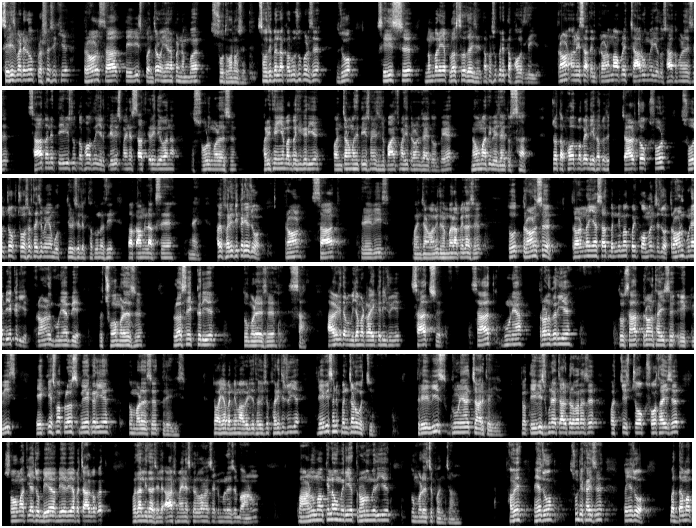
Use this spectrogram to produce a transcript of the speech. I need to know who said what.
Speaker 1: Series માટેનો પ્રશ્ન શીખીએ. ત્રણ, સાત, ત્રેવીસ, પંચાણું, અહીંયા આપણે નંબર શોધવાનો છે. સૌથી પહેલાં કરવું શું પડશે? જો સિરીઝ છે નંબર અહીંયા પ્લસ થતો થાય છે. તો આપણે શું કરીએ? તફાવત લઈએ. ત્રણ અને સાત, એટલે ત્રણમાં આપણે ચાર ઉમેરીએ તો સાત મળે છે. સાત અને ત્રેવીસનો તફાવત લઈએ, એટલે ત્રેવીસ માઇનસ સાત કરી દેવાના, તો સોળ મળે છે. ફરીથી અહીંયા બાદબાકી કરીએ. પંચાણુંમાંથી ત્રીસ માઇનસ જો પાંચમાંથી ત્રણ જાય તો બે, નવમાંથી બે જાય તો સાત. જો તફાવતમાં કંઈ દેખાતું છે ચાર ચોક સોળ સોળ ચોક ચોસઠ થાય છે, પણ અહીંયા બોતેર સિલેક્ટ થતું નથી, તો આ કામ લાગશે નહીં. હવે ફરીથી કરીએ જો ત્રણ, સાત, ત્રેવીસ, પંચાણું, આવી નંબર આપેલા છે. તો ત્રણ છે. ત્રણના અહીંયા સાત બંનેમાં કોઈ કોમન છે જો ત્રણ ગુણ્યા બે કરીએ. ત્રણ ગુણ્યા બે, તો છ મળે છે. પ્લસ એક કરીએ, તો મળે છે સાત. આવી રીતે આપણે બીજામાં ટ્રાય કરી જોઈએ. સાત છે. સાત ગુણ્યા ત્રણ કરીએ, તો સાત ત્રણ થાય છે એકવીસ. એકવીસમાં પ્લસ બે કરીએ તો મળે છે ત્રેવીસ. તો અહીંયા બંનેમાં આવી રીતે થયું છે. ફરીથી જોઈએ, ત્રેવીસ અને પંચાણું વચ્ચે. ત્રેવીસ ગુણ્યા ચાર કરીએ જો ત્રેવીસ ગુણ્યા ચાર કરવાના છે, પચીસ ચોક સો થાય છે. સોમાંથી આ જો બે બે બે, આપણે ચાર વખત વધારે લીધા છે, એટલે આઠ માઇનસ કરવાના છે, એટલે મળે છે બાણું. બાણુંમાં કેટલા ઉમેરીએ? ત્રણ ઉમેરીએ, તો મળે છે પંચાણું. હવે અહીંયા જો શું દેખાય છે? તો અહીંયા જો બધામાં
